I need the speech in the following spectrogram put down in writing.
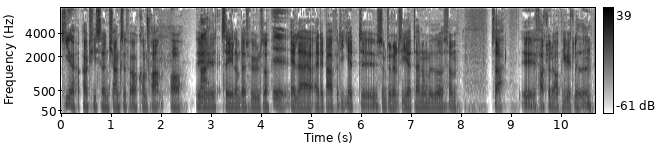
giver autister en chance for at komme frem og øh, tale om deres følelser? Øh. Eller er det bare fordi, at, øh, som du selv siger, at der er nogle møder, som tager øh, faklerne op i virkeligheden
